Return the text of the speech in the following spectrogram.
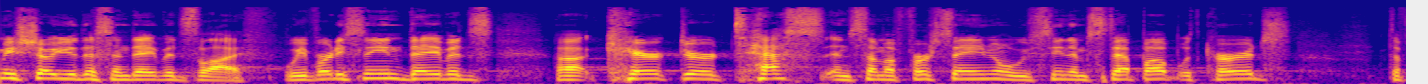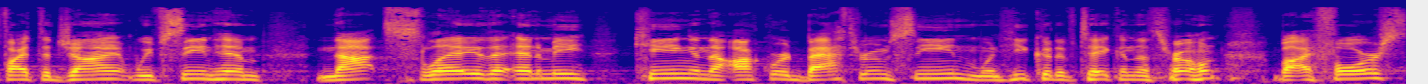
me show you this in David's life. We've already seen David's uh, character tests in some of 1 Samuel. We've seen him step up with courage to fight the giant. We've seen him not slay the enemy king in the awkward bathroom scene when he could have taken the throne by force.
